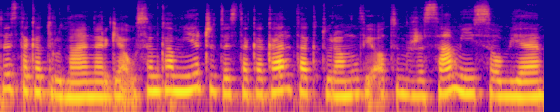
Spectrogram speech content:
To jest taka trudna energia. Ósemka mieczy to jest taka karta, która mówi o tym, że sami sobie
